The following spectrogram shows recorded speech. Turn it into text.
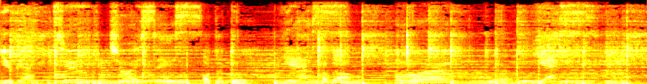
You got two choices. 어쨌든. Yes. 하자. Or. Yeah. Yes.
